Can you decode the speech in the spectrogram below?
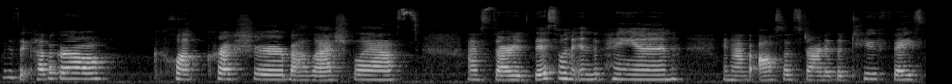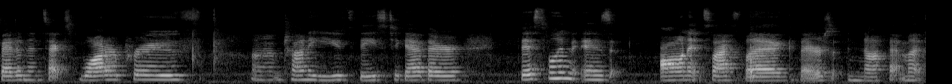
what is it, CoverGirl Clump Crusher by Lash Blast. I've started this one in the pan. And I've also started the Too Faced Better Than Sex Waterproof. I'm trying to use these together. This one is on its last leg. There's not that much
